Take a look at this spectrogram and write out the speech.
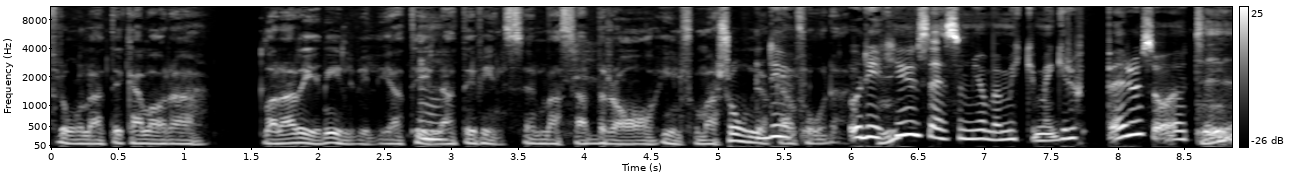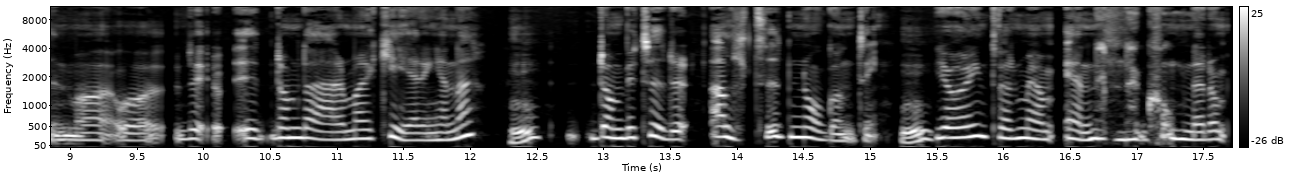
Från att det kan vara, vara ren illvilja till att det finns en massa bra information jag kan få där. Och det kan ju säga som jobbar mycket med grupper och så, och team och, och det, i de där markeringarna, Mm. de betyder alltid någonting. Mm. Jag har inte varit med om en enda gång när de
